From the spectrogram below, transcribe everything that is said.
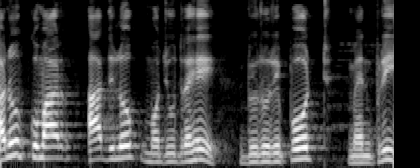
Anoop Kumar आदि लोग मौजूद रहे। Bureau report, Mainpuri.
